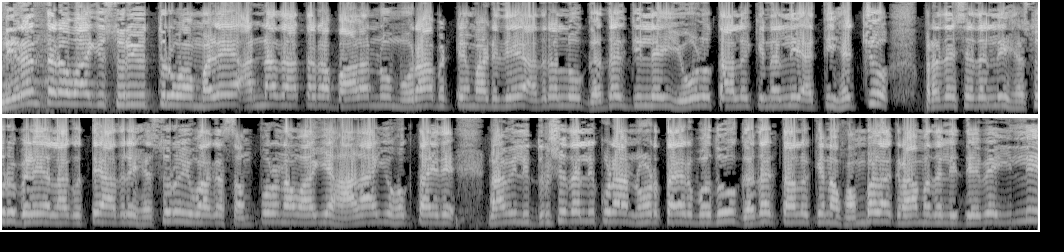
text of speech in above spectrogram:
ನಿರಂತರವಾಗಿ ಸುರಿಯುತ್ತಿರುವ ಮಳೆ ಅನ್ನದಾತರ ಬಾಳನ್ನು ಮುರಾಬಟ್ಟೆ ಮಾಡಿದೆ. ಅದರಲ್ಲೂ ಗದಗ ಜಿಲ್ಲೆ ಏಳು ತಾಲೂಕಿನಲ್ಲಿ ಅತಿ ಹೆಚ್ಚು ಪ್ರದೇಶದಲ್ಲಿ ಹೆಸರು ಬೆಳೆಯಲಾಗುತ್ತೆ. ಆದರೆ ಹೆಸರು ಇವಾಗ ಸಂಪೂರ್ಣವಾಗಿ ಹಾಳಾಗಿ ಹೋಗ್ತಾ ಇದೆ. ನಾವಿಲ್ಲಿ ದೃಶ್ಯದಲ್ಲಿ ಕೂಡ ನೋಡ್ತಾ ಇರಬಹುದು ಗದಗ ತಾಲೂಕಿನ ಹೊಂಬಳ ಗ್ರಾಮದಲ್ಲಿದ್ದೇವೆ. ಇಲ್ಲಿ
